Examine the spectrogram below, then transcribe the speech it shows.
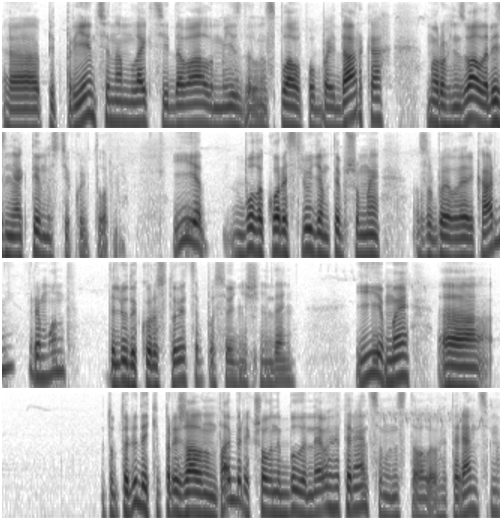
е, підприємці нам лекції давали, ми їздили на сплав по байдарках, ми організували різні активності культурні. І була користь людям тим, що ми зробили лікарні ремонт, де люди користуються по сьогоднішній день. І ми, е, тобто люди, які приїжджали на табір, якщо вони були не вегетаріанцями, вони ставали вегетаріанцями,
